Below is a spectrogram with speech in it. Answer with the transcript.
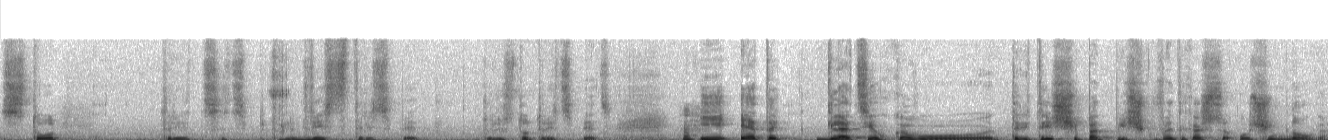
130, то ли 235, то ли 135. И это для тех, у кого 3000 подписчиков, это, кажется, очень много.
